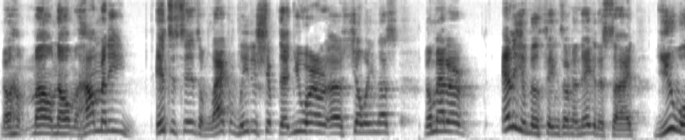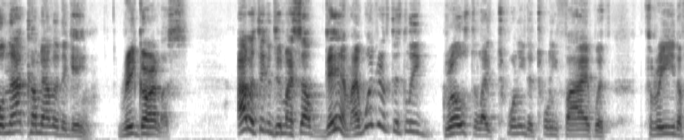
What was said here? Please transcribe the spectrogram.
no, no, no how many instances of lack of leadership that you are uh, showing us, no matter any of those things on the negative side, you will not come out of the game, regardless. I was thinking to myself, damn, I wonder if this league grows to like 20 to 25 with three to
